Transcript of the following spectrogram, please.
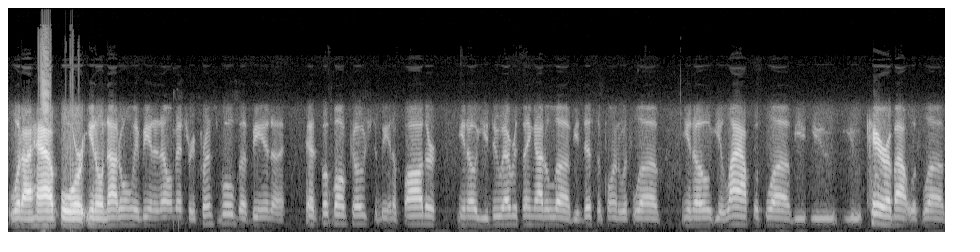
what I have for you know not only being an elementary principal, but being a head football coach to being a father. You know, you do everything out of love. You discipline with love you know you laugh with love you you you care about with love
